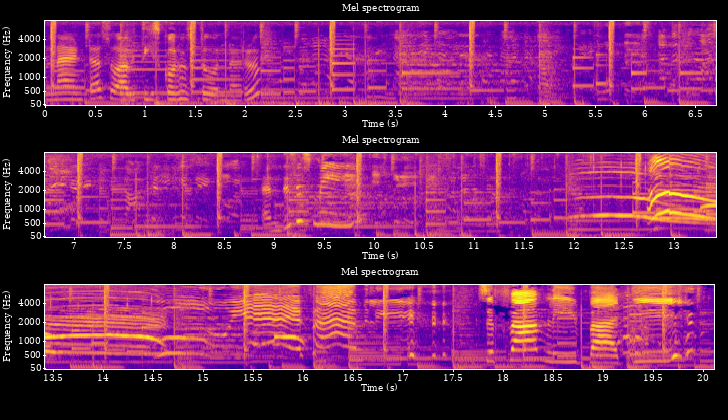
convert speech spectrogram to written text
ఉన్నాయంట సో అవి తీసుకొని వస్తూ ఉన్నారు. And this is me It's a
